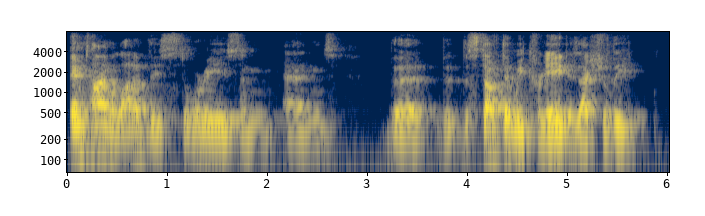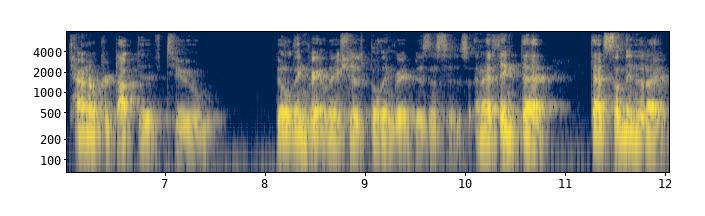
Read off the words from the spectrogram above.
the same time, a lot of these stories and and the, the, the stuff that we create is actually counterproductive to building great relationships, building great businesses. And I think that that's something that I've,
